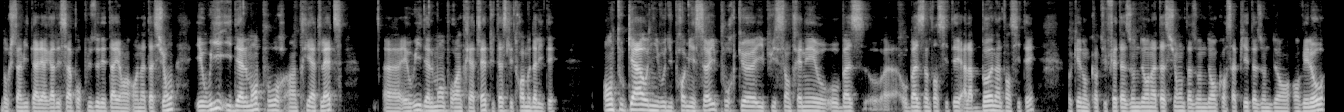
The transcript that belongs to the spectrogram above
Donc, je t'invite à aller regarder ça pour plus de détails en, natation. Et oui, idéalement pour un triathlète, euh, et oui, idéalement pour un triathlète, tu testes les trois modalités. En tout cas, au niveau du premier seuil, pour qu'il puisse s'entraîner aux, bases, aux, bases intensités à la bonne intensité. Donc quand tu fais ta zone 2 en natation, ta zone 2 en course à pied, ta zone 2 en, vélo,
